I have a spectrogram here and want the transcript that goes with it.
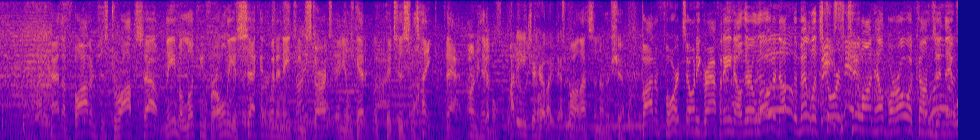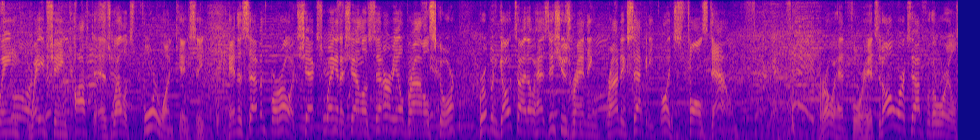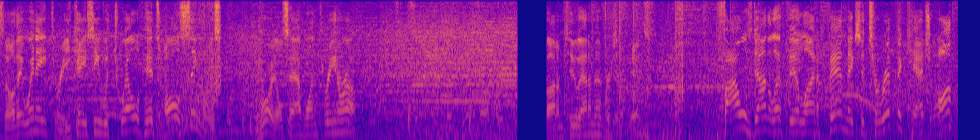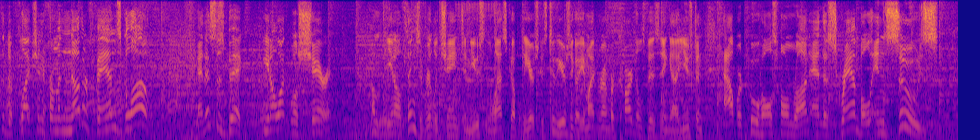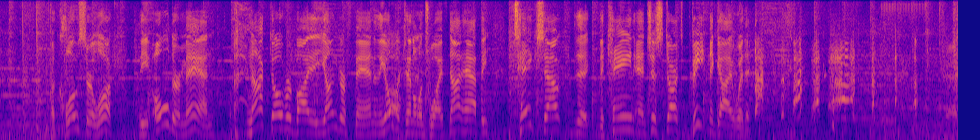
And the bottom just drops out. Lima looking for only a second win in 18 starts, and you'll get it with pitches like that. Unhittable. How do you get your hair like that? Well, that's another show. Bottom four, Tony Graffanino. They're loaded up the middle. It scores two. On Angel Berroa comes in. They wave Shane Costa as well. It's 4-1 KC. In the seventh, Berroa check swing at a shallow center. Emil Brown will score. Ruben Gotay, though, has issues rounding, rounding second. He, well, he just falls down. Rowe had four hits. It all works out for the Royals, though. They win 8-3. KC with 12 hits, all singles. The Royals have won three in a row. Bottom two, Adam Everett. Fouls down the left field line. A fan makes a terrific catch off the deflection from another fan's glove. And this is big. You know what? We'll share it. Um, you know, things have really changed in Houston the last couple of years because two years ago, you might remember Cardinals visiting uh, Houston. Albert Pujols home run, and the scramble ensues. A closer look. The older man knocked over by a younger fan, and the older Oh, gentleman's wife, not happy, takes out the, the cane and just starts beating the guy with it.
